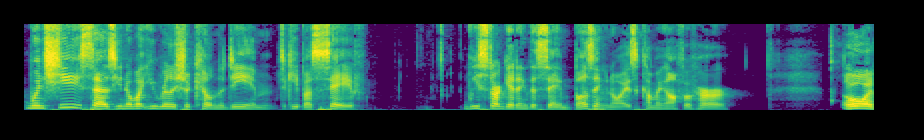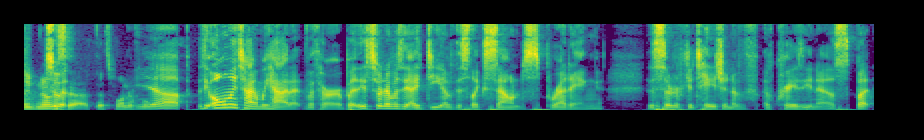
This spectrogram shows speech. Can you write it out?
when she says, you know what, you really should kill Nadeem to keep us safe, we start getting the same buzzing noise coming off of her. Oh, I didn't notice it- that. That's wonderful. Yep. The only time we had it with her, but it sort of was the idea of this like sound spreading, this sort of contagion of, of craziness. But,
